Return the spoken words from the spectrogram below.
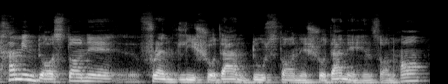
همین داستان فرندلی شدن دوستانه شدن انسان ها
